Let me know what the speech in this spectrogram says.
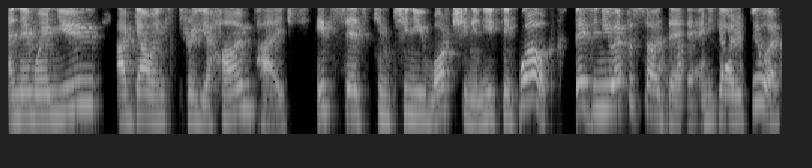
And then when you are going through your homepage, it says continue watching, and you think, whoa, there's a new episode there. And you go to do it,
